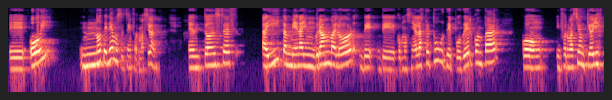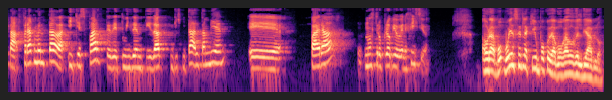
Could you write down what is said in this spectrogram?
eh, hoy no tenemos esa información. Entonces, ahí también hay un gran valor de, como señalaste tú, de poder contar con información que hoy está fragmentada y que es parte de tu identidad digital también eh, para nuestro propio beneficio. Ahora, voy a hacerle aquí un poco de abogado del diablo.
